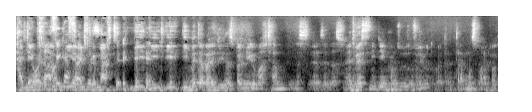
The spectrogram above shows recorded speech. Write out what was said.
Hat die der Leute Grafiker mir, falsch das- gemacht. Die, die, die, die Mitarbeiter, die das bei mir gemacht haben, das äh, sind das. Die besten Ideen kommen sowieso von den Mitarbeitern. Da muss man einfach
